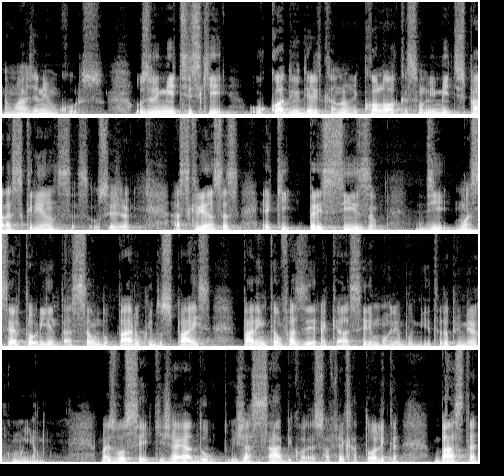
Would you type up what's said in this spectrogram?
não haja nenhum curso. Os limites que o Código de Direito Canônico coloca são limites para as crianças, ou seja, as crianças é que precisam de uma certa orientação do pároco e dos pais para então fazer aquela cerimônia bonita da primeira comunhão. Mas você que já é adulto e já sabe qual é a sua fé católica, basta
